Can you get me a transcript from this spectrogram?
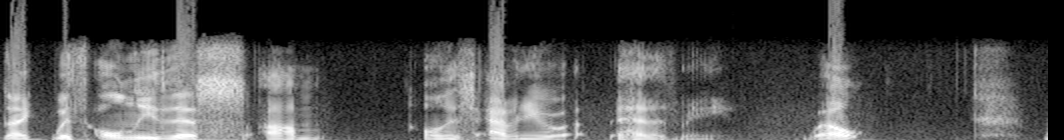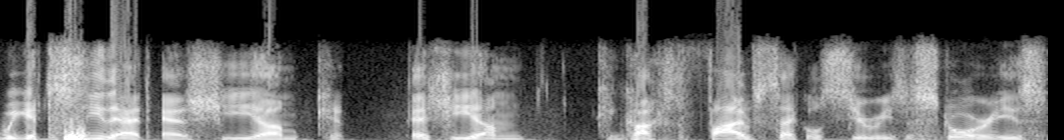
like with only this um only this avenue ahead of me. Well, we get to see that as she um as she um concocts a five cycle series of stories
